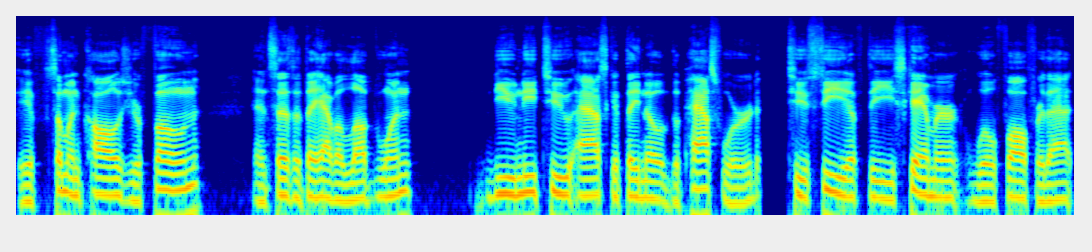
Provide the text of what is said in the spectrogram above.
If someone calls your phone and says that they have a loved one, you need to ask if they know the password to see if the scammer will fall for that.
